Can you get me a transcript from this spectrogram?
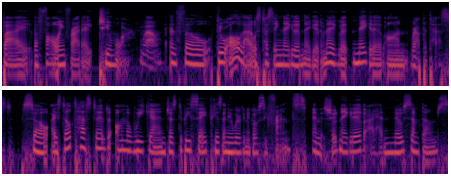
by the following Friday, two more. Wow. And so through all of that, I was testing negative, negative, negative, negative on rapid test. So I still tested on the weekend just to be safe because I knew we were going to go see friends, and it showed negative. I had no symptoms.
